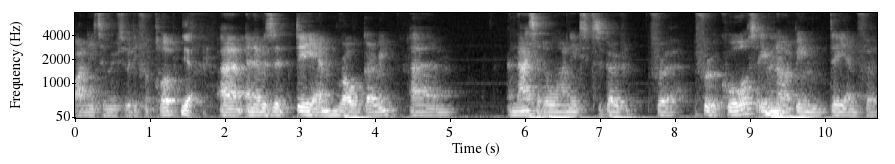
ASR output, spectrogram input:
I need to move to a different club. Yeah. Um, and there was a DM role going, um, and they said, "Oh, I needed to go for a, through a course, even though I'd been DM for,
